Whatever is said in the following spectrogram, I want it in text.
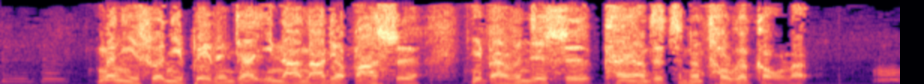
嗯哼那你说你被人家一拿拿掉八十，你百分之十，看样子只能投个狗了。哦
